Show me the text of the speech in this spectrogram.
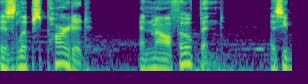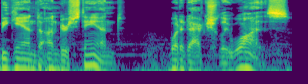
His lips parted and mouth opened as he began to understand what it actually was.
